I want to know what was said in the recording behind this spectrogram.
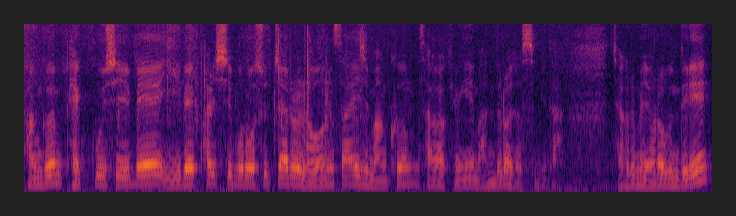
방금 190에 280으로 숫자를 넣은 사이즈만큼 사각형이 만들어졌습니다. 자, 그러면 여러분들이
